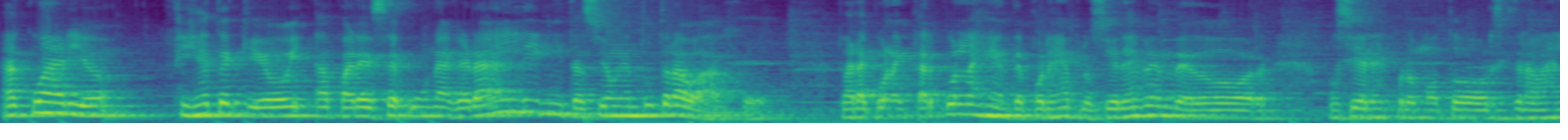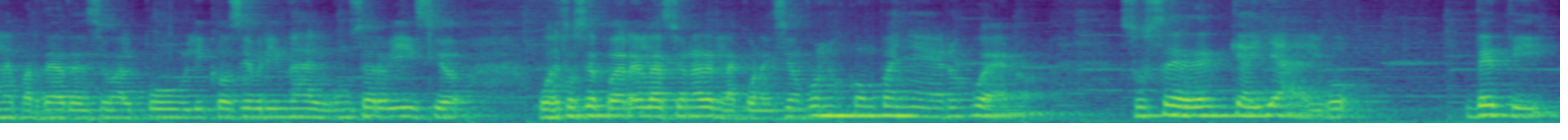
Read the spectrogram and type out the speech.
Acuario, fíjate que hoy aparece una gran limitación en tu trabajo para conectar con la gente. Por ejemplo, si eres vendedor o si eres promotor, si trabajas en la parte de atención al público, si brindas algún servicio, o esto se puede relacionar en la conexión con los compañeros, bueno sucede que hay algo de ti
